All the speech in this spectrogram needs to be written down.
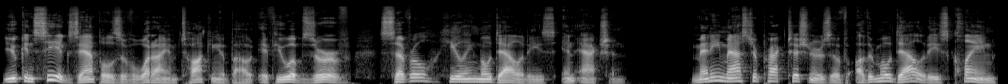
You can see examples of what I am talking about if you observe several healing modalities in action. Many master practitioners of other modalities claim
